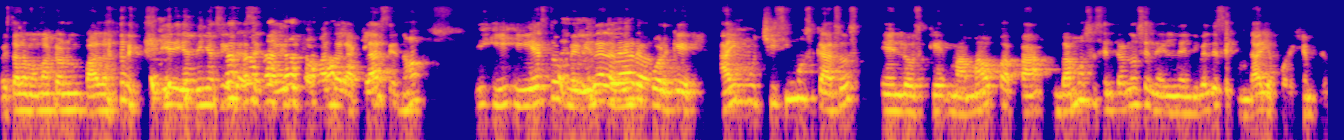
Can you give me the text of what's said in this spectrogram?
está la mamá con un palo y el niño así sentadito tomando la clase, ¿no? Y, esto me viene a la mente porque hay muchísimos casos en los que mamá o papá, vamos a centrarnos en el, nivel de secundaria, por ejemplo,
